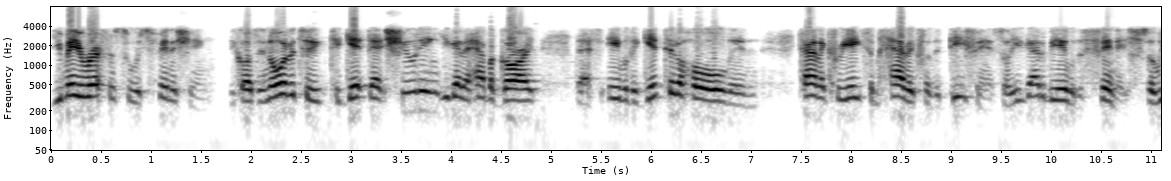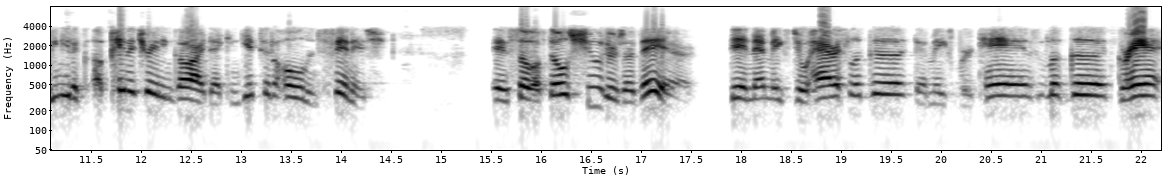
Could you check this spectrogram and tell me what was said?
You made reference to his finishing because in order to to get that shooting, you got to have a guard that's able to get to the hole and kind of create some havoc for the defense. So he's got to be able to finish. So we need a, a penetrating guard that can get to the hole and finish. And so if those shooters are there, then that makes Joe Harris look good. That makes Bertans look good. Grant.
